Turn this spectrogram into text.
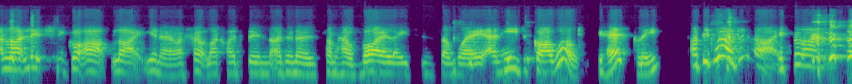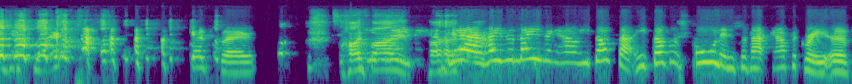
and like literally got up, like you know, I felt like I'd been, I don't know, somehow violated in some way, and he just got, "Well, your hair's clean." I did well, didn't I? like, I guess so. So high five. yeah, he's amazing how he does that. He doesn't fall into that category of,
